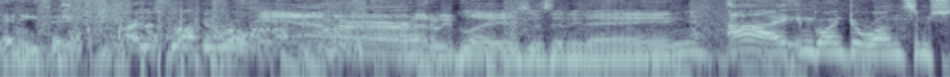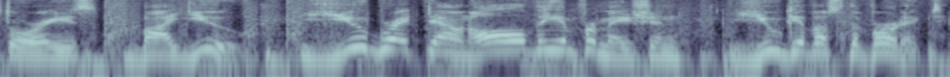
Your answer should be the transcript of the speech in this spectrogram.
anything? All right, let's rock and roll. Hammer. How do we play? Is this anything? I am going to run some stories by you. You break down all the information. You give us the verdict.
